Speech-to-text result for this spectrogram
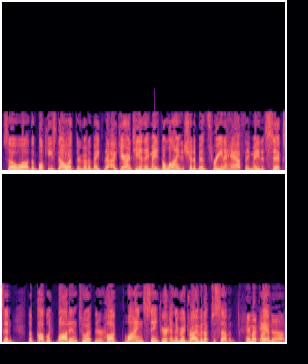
So, uh, the bookies know it. They're going to make, I guarantee you they made the line. It should have been three and a half. They made it six and the public bought into it. They're hooked, line, sinker, and they're going to drive it up to seven. Hey, my friend, And- uh,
